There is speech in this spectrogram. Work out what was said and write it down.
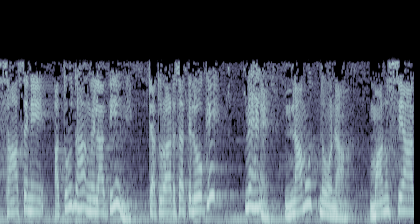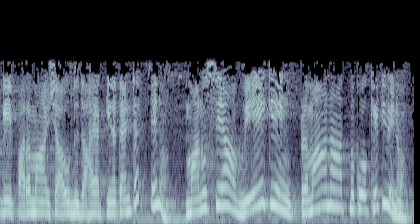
ශාසනේ අතුරුදහන් වෙලා තියෙන්නේ. චතුරාර්ය සත්‍ය ලෝකේ නැහැ. නමුත් නෝනා මිනිස්යාගේ පරමායශ අවුරුදු 10ක් කියන තැනට එනවා. මිනිස්යා වේගයෙන් ප්‍රමාණාත්මකව කෙටි වෙනවා.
